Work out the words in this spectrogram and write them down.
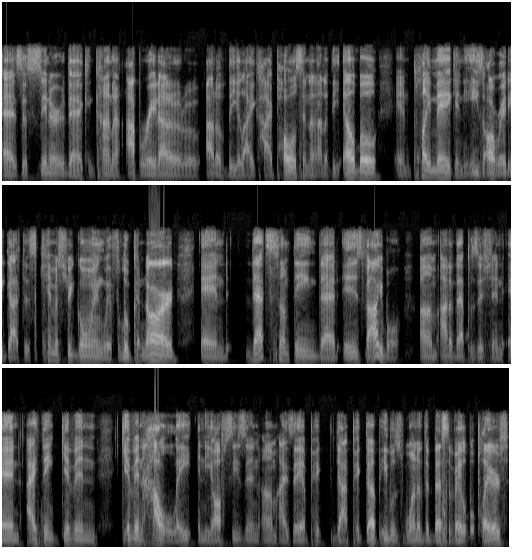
as a center that can kind of operate out of out of the like high post and out of the elbow and play make and he's already got this chemistry going with Luke Kennard and that's something that is valuable um, out of that position. And I think given given how late in the offseason um, Isaiah picked, got picked up, he was one of the best available players.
